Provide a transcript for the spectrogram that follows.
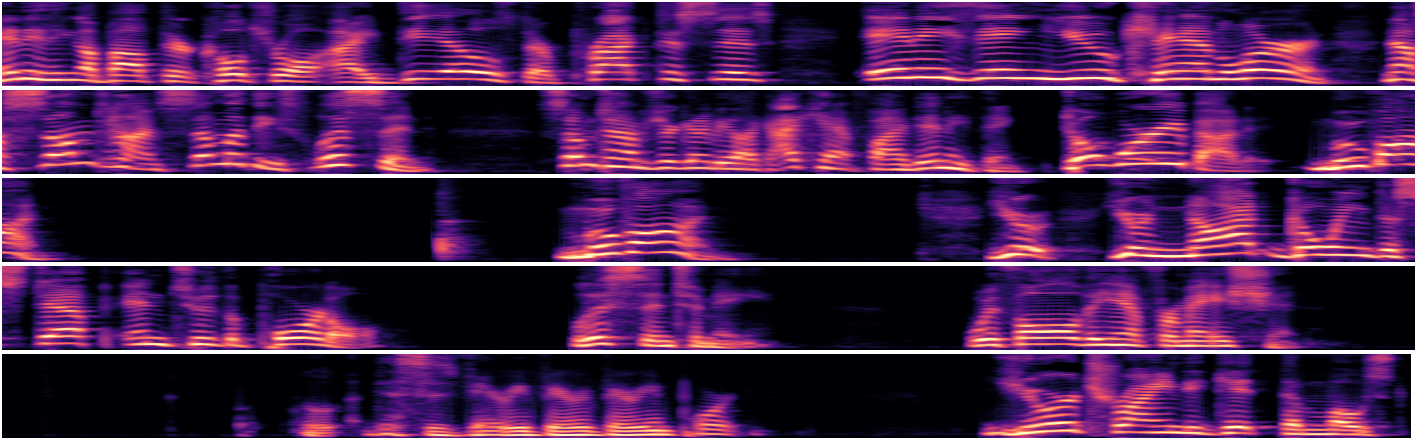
anything about their cultural ideals, their practices, anything you can learn. Now, sometimes some of these, listen, sometimes you're going to be like, I can't find anything. Don't worry about it. Move on. Move on. You're, you're not going to step into the portal. Listen to me with all the information this is very, very, very important. You're trying to get the most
